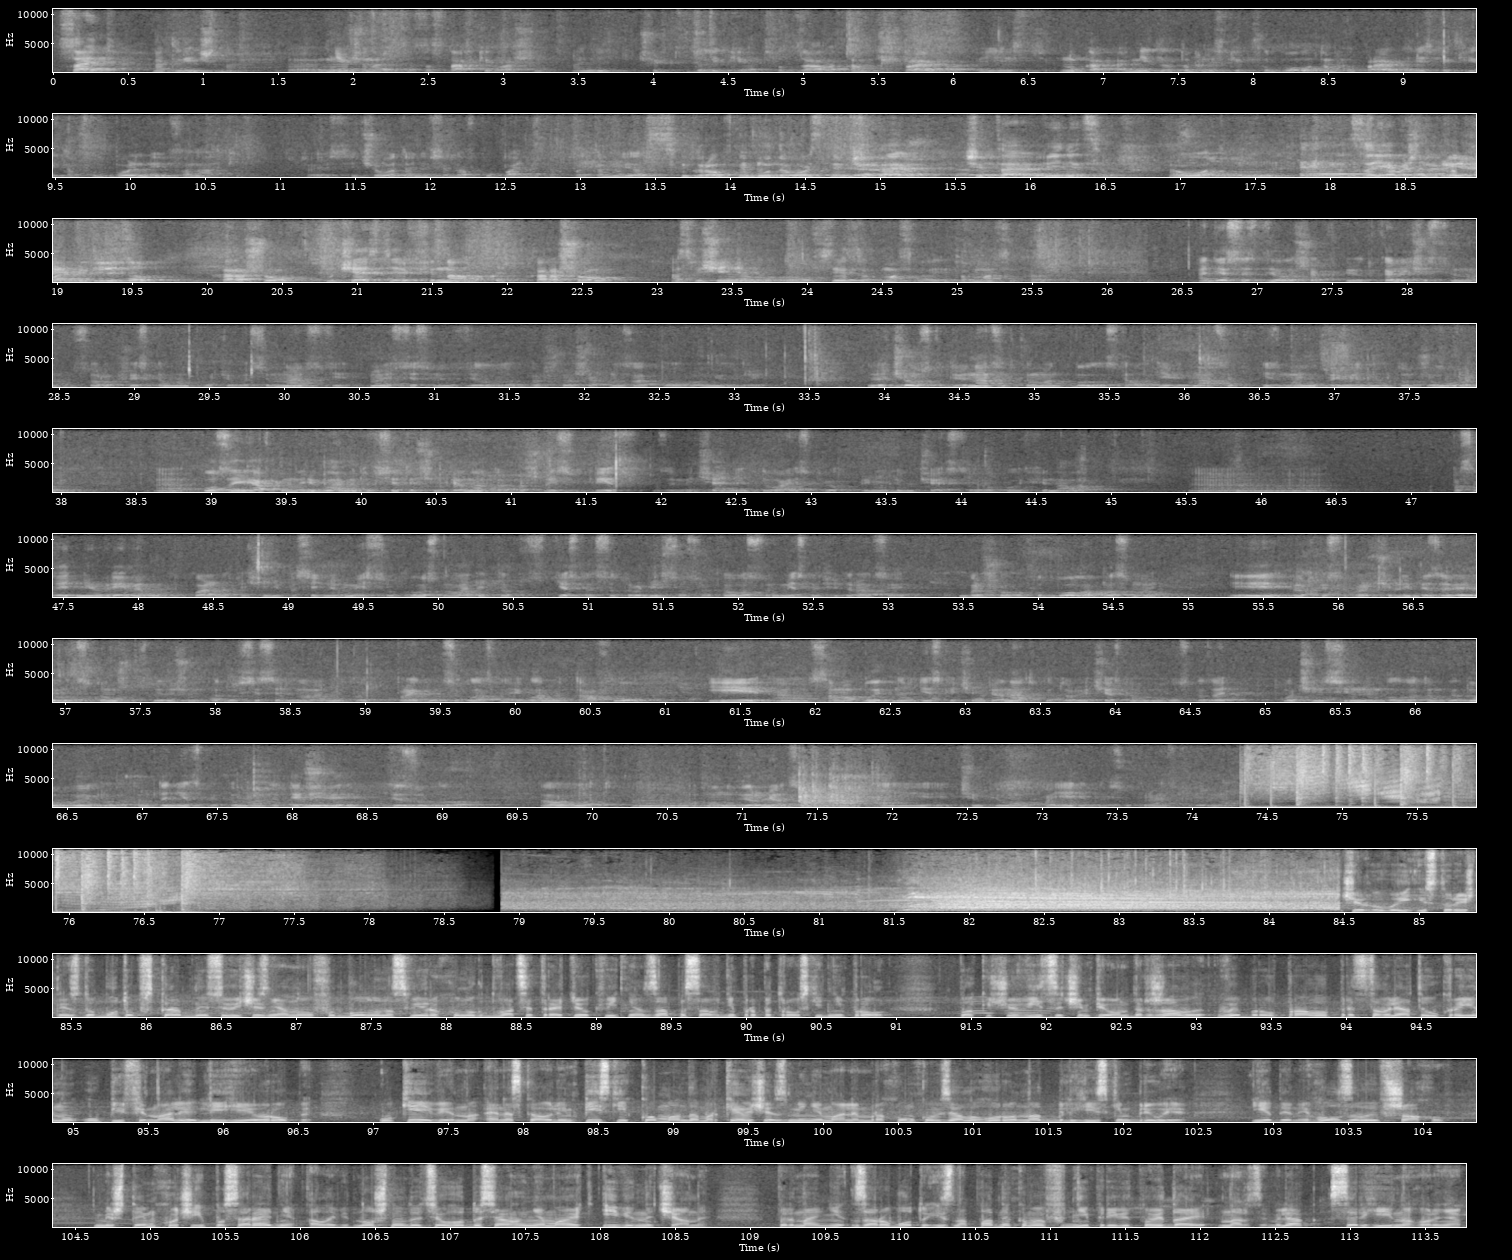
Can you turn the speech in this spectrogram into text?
Сайт отлично. Э, Мне очень нравятся заставки ваши, они чуть далеки от футзала. Там, как правило, есть, ну как, они зато близки к футболу, там, как правило, есть какие-то футбольные фанатки. То есть и чего-то они всегда в купальниках. Поэтому я с огромным удовольствием читаю, читаю Винницу. Вот. Э, Заявочная кампания. Хорошо участие в финалах. Хорошо освещение в средствах массовой информации. Хорошо. Одесса сделала шаг вперед количественно, 46 команд против 18. Ну, естественно, сделала большой шаг назад по уровню игры. Лючевск 12 команд было, стало 19. Измаил примерно на том же уровне. Э, По заявкам и регламенту все три чемпионата обошлись без замечаний. Два из трех приняли участие в обоих финалах. Э, последнее время, вот буквально в течение последнего месяца, удалось наладить тесное сотрудничество с руководством местной федерации большого футбола областной. И Петр Христофорович Либи заверил нас в том, что в следующем году все соревнования пройдут согласно регламенту АФЛУ. И э, самобытный одесский чемпионат, который, честно могу сказать, очень сильным был в этом году, выиграла там донецкая команда Деливери Безуглова. А Вот. Э, он вернется к нам, и чемпион поедет всеукраинский финал. Черговий історичний здобуток в скарбницю вітчизняного футболу на свій рахунок 23 квітня записав Дніпропетровський Дніпро. Поки що віце-чемпіон держави виборов право представляти Україну у півфіналі Ліги Європи. У Києві на НСК Олімпійський команда Маркевича з мінімальним рахунком взяла гору над бельгійським Брюге. Єдиний гол залив Шахов. Між тим, хоч і посереднє, але відношення до цього досягнення мають і вінничани. Принаймні за роботу із нападниками в Дніпрі відповідає наш земляк Сергій Нагорняк.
